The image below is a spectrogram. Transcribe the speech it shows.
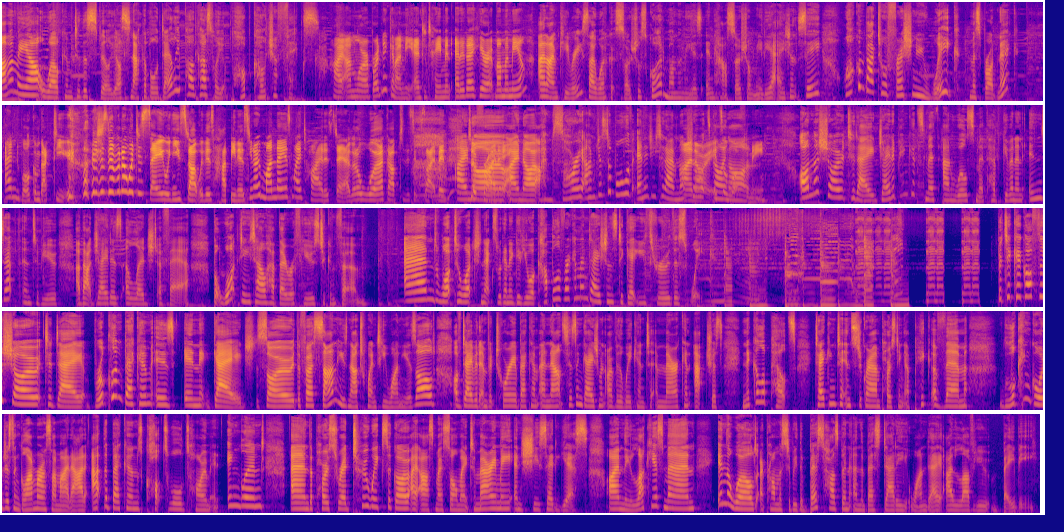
From Mamamia, welcome to the Spill, your snackable daily podcast for your pop culture fix. Hi, I'm Laura Brodnik and I'm the entertainment editor here at Mamamia. And I'm Kee Reece. I work at Social Squad, Mamamia's in-house social media agency. Welcome back to a fresh new week, Miss Brodnik. And welcome back to you. I just never know what to say when you start with this happiness. You know, Monday is my tiredest day. I got to work up to this excitement I to know, Friday. I know. I'm sorry. I'm just a ball of energy today. I'm not I sure know, what's it's going a lot on. for me. On the show today, Jada Pinkett Smith and Will Smith have given an in depth interview about Jada's alleged affair. But what detail have they refused to confirm? And what to watch next, we're going to give you a couple of recommendations to get you through this week. But to kick off the show today, Brooklyn Beckham is engaged. So, the first son, he's now 21 years old, of David and Victoria Beckham, announced his engagement over the weekend to American actress Nicola Peltz, taking to Instagram, posting a pic of them looking gorgeous and glamorous, I might add, at the Beckhams' Cotswolds home in England. And the post read Two weeks ago, I asked my soulmate to marry me, and she said yes. I am the luckiest man in the world. I promise to be the best husband and the best daddy one day. I love you, baby.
